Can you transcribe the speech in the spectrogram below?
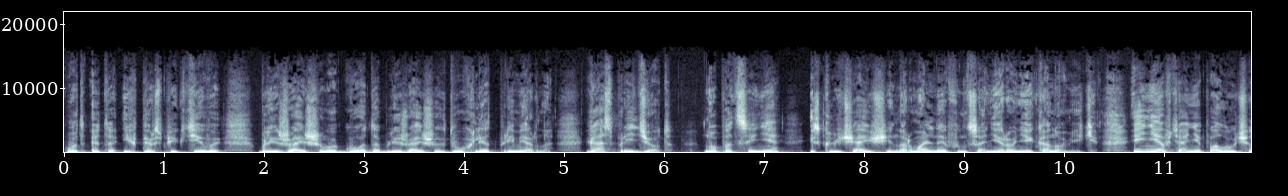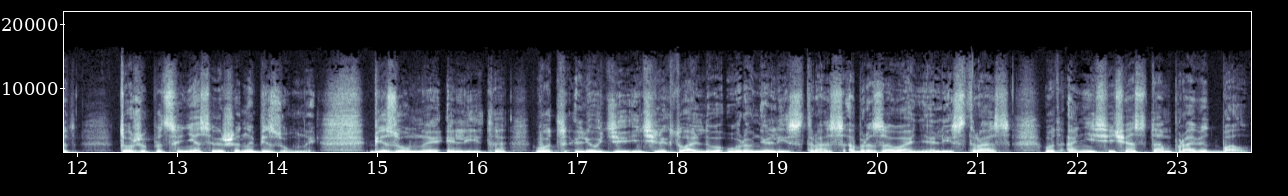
Вот это их перспективы ближайшего года, ближайших двух лет примерно. Газ придет, но по цене, исключающей нормальное функционирование экономики. И нефть они получат тоже по цене совершенно безумной. Безумная элита, вот люди интеллектуального уровня Ли Страс, образования Ли Страс, вот они сейчас там правят бал.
